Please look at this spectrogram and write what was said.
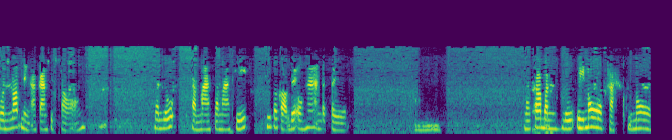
วนรอบหนึ่งอาการสิบสองบรรลุสัมมาสมาธิที่ประกอบด้วยองค์ห้าอันประเสริฐแล้วก็บรรลุวิโมกค่ะ วิโมก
